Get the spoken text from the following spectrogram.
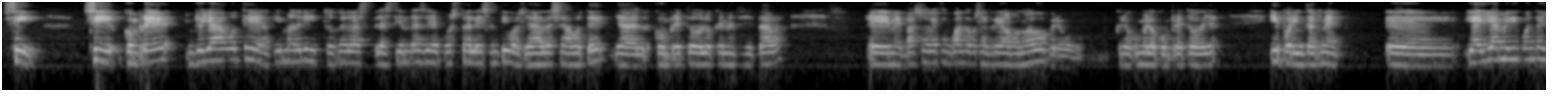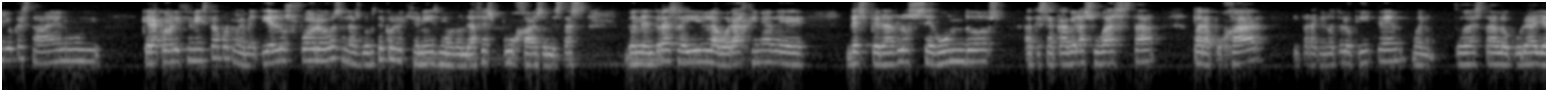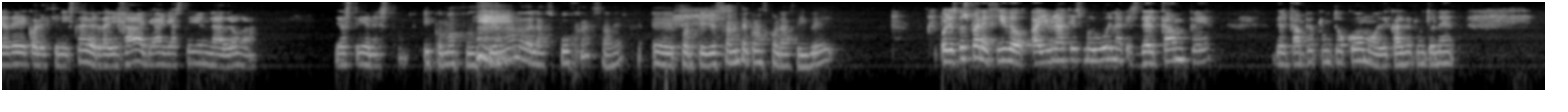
Sí, sí, compré, yo ya agoté aquí en Madrid todas las, las tiendas de postales antiguas, ya las agoté, ya compré todo lo que necesitaba. Eh, me paso de vez en cuando pues saldría algo nuevo, pero creo que me lo compré todo ya y por internet. Eh, y ahí ya me di cuenta yo que estaba en un que era coleccionista porque me metí en los foros, en las webs de coleccionismo, donde haces pujas, donde estás, donde entras ahí en la vorágine de, de esperar los segundos a que se acabe la subasta para pujar y para que no te lo quiten. Bueno, toda esta locura ya de coleccionista, de verdad. dije, ah, ya, ya estoy en la droga. Ya estoy en esto. ¿Y cómo funciona lo de las pujas? A ver, eh, porque yo solamente conozco las de eBay pues esto es parecido. Hay una que es muy buena, que es del Campe, del campe.com o de calve.net,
